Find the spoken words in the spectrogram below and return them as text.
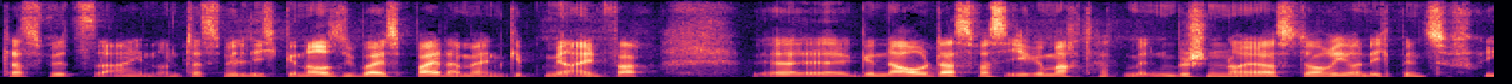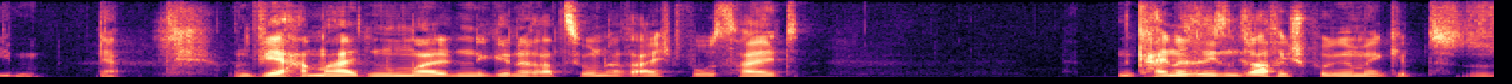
das wird sein. Und das will ich. Genauso wie bei Spider-Man. Gebt mir einfach äh, genau das, was ihr gemacht habt, mit ein bisschen neuer Story und ich bin zufrieden. Ja. Und wir haben halt nun mal eine Generation erreicht, wo es halt keine riesen Grafiksprünge mehr gibt. So,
